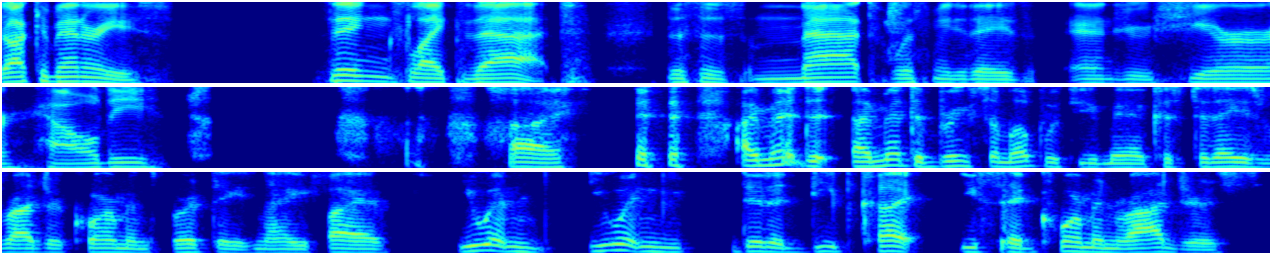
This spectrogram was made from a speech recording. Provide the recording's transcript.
documentaries, things like that. This is Matt. With me today is Andrew Shearer. Howdy. Hi. I meant to I meant to bring some up with you, man, because today's Roger Corman's birthday is 95. You went and you went and did a deep cut. You said Corman Rogers.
